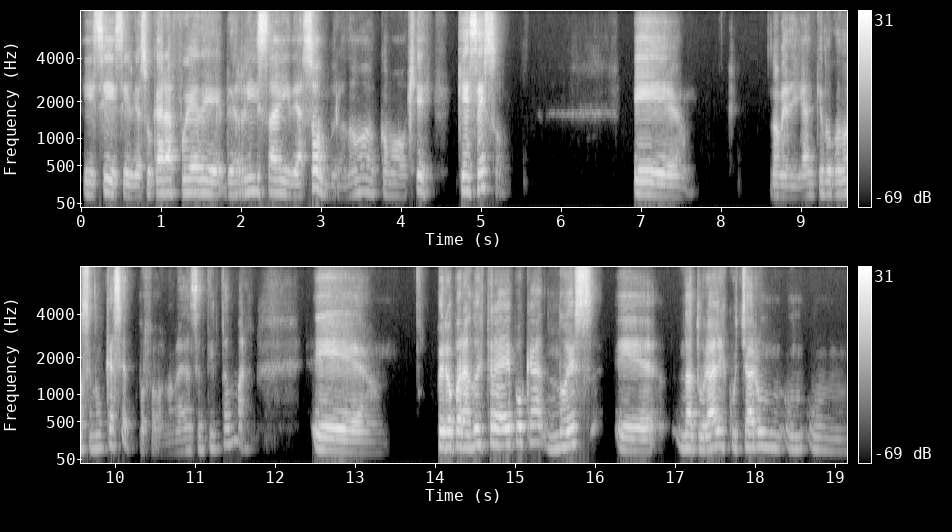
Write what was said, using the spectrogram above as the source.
Y, sí, Silvia, su cara fue de, risa y de asombro, ¿no? Como, ¿qué, ¿Qué es eso? Eh, no me digan que no conocen un cassette, por favor, no me hagan sentir tan mal. Eh, pero para nuestra época no es eh, natural escuchar una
